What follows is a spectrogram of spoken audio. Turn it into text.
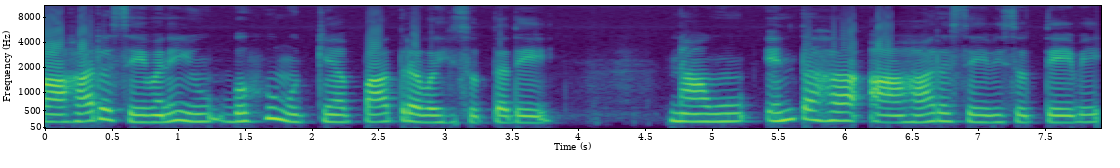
ಆಹಾರ ಸೇವನೆಯು ಬಹುಮುಖ್ಯ ಪಾತ್ರ ವಹಿಸುತ್ತದೆ. ನಾವು ಎಂತಹ ಆಹಾರ ಸೇವಿಸುತ್ತೇವೆ,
